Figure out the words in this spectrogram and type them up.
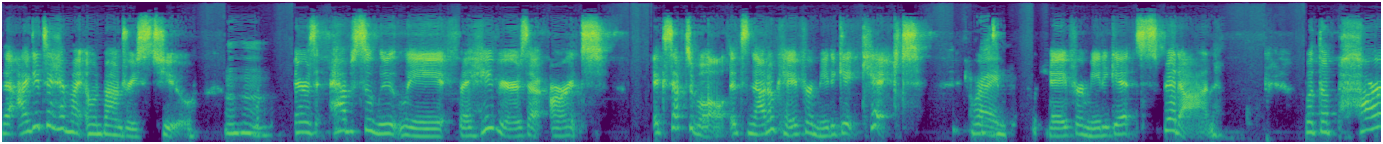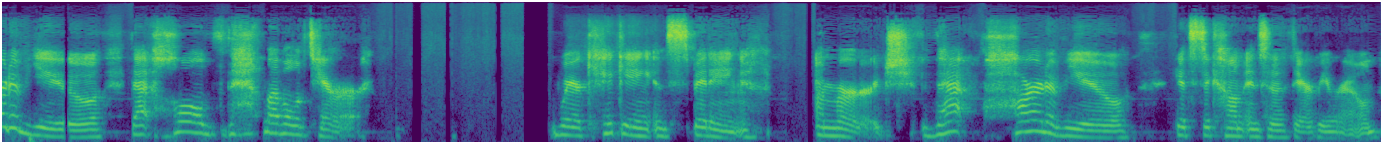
that i get to have my own boundaries too. Mm-hmm. there's absolutely behaviors that aren't acceptable. It's not okay for me to get kicked. Right. okay for me to get spit on. But the part of you that holds that level of terror where kicking and spitting emerge, that part of you gets to come into the therapy room.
